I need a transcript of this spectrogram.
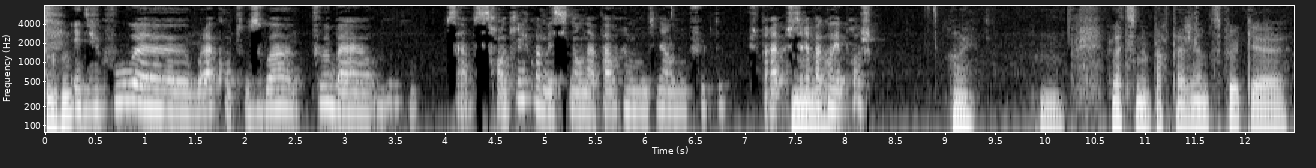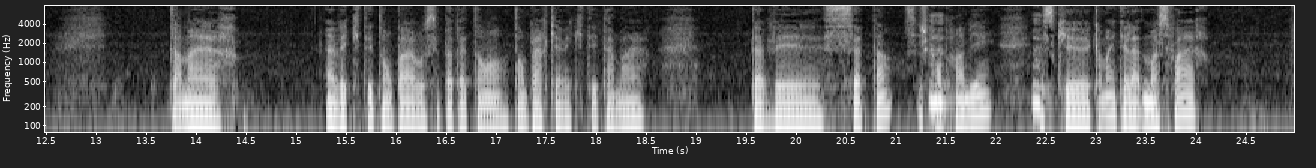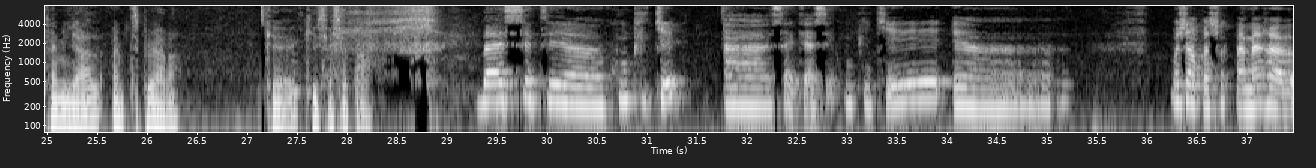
Mhm. Et du coup, euh, voilà, quand on se voit peu, bah, ça, c'est tranquille, quoi. Mais sinon, on n'a pas vraiment de lien non plus. Je, dirais, dirais pas mhm. qu'on est proche. Oui. Mhm. Là, tu nous partageais un petit peu que ta mère avait quitté ton père ou c'est peut-être ton, ton père qui avait quitté ta mère. Tu avais 7 ans, si je comprends bien. Est-ce que comment était l'atmosphère familiale un petit peu avant que qui se sépare? Bah, c'était euh, compliqué. Euh, ça a été assez compliqué. Et euh, moi, j'ai l'impression que ma mère,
